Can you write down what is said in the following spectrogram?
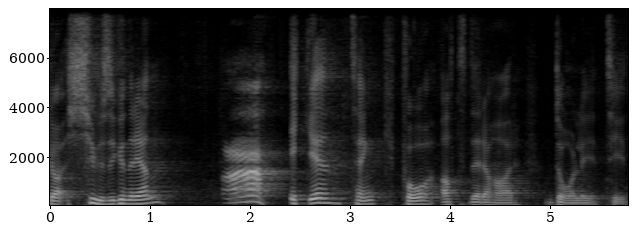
ca. 20 sekunder igjen. Ikke tenk på at dere har dårlig tid.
